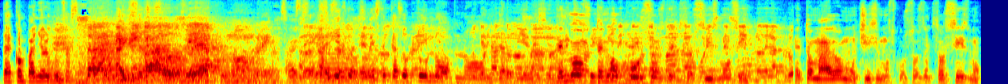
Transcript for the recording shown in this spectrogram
¿Te acompañó sacerdote? Ahí está. Ahí está. Ahí en, en este caso tú no, no intervienes en el Tengo, tengo cursos de exorcismo, sí. He tomado muchísimos cursos de exorcismo.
